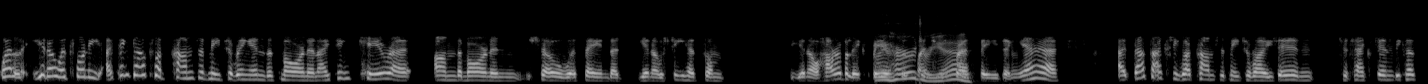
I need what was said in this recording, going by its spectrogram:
Well, you know, it's funny. I think that's what prompted me to ring in this morning. I think Ciara on the morning show was saying that, you know, she had some, you know, horrible experiences I heard her, yeah. breastfeeding. Yeah. Uh, that's actually what prompted me to write in, to text in, because,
